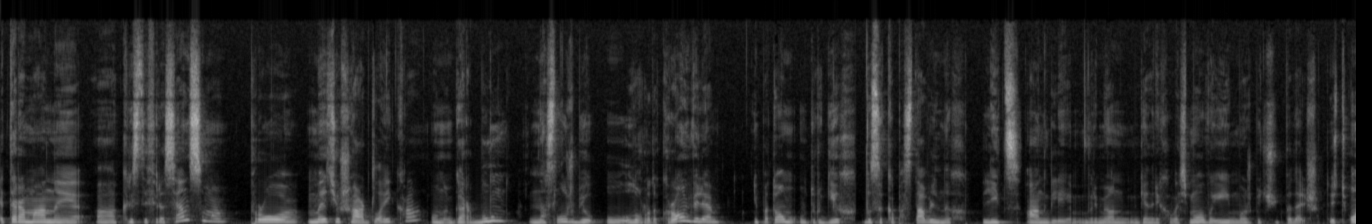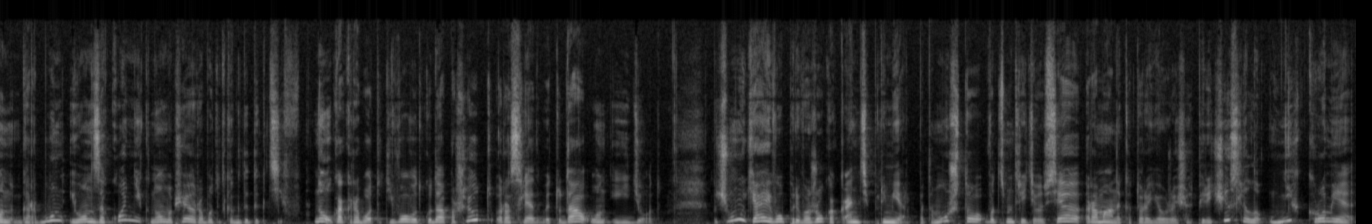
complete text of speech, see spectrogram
это романы э, Кристофера Сенсома про Мэтью Шардлейка. Он горбун на службе у лорда Кромвеля и потом у других высокопоставленных лиц Англии времен Генриха VIII и, может быть, чуть подальше. То есть он горбун, и он законник, но он вообще работает как детектив. Ну, как работать? Его вот куда пошлют расследовать, туда он и идет. Почему я его привожу как антипример? Потому что, вот смотрите, вот все романы, которые я уже сейчас перечислила, у них, кроме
